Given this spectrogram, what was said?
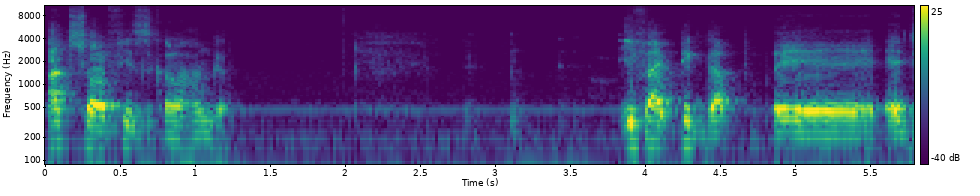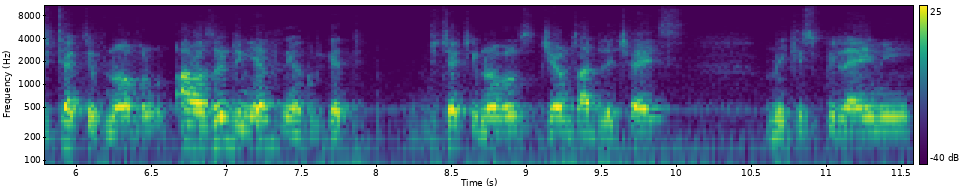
actual physical hunger. If I picked up a, a detective novel, I was reading everything I could get. Detective novels, James Hadley Chase, Mickey Spillane,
